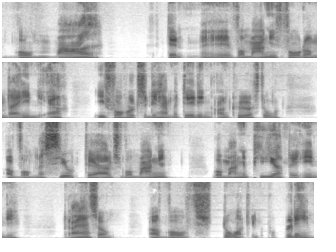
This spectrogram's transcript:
hvor meget den, øh, hvor mange fordomme der egentlig er i forhold til det her med dating og en kørestol, og hvor massivt det er, altså hvor mange, hvor mange piger det egentlig drejer sig om, og hvor stort et problem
